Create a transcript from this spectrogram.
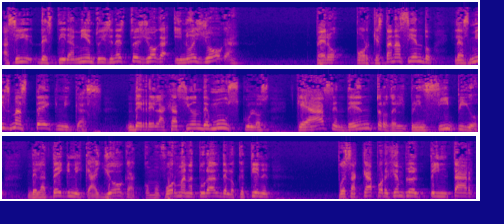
así de estiramiento, dicen esto es yoga y no es yoga. Pero porque están haciendo las mismas técnicas de relajación de músculos que hacen dentro del principio de la técnica yoga como forma natural de lo que tienen, pues acá, por ejemplo, el pintar,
